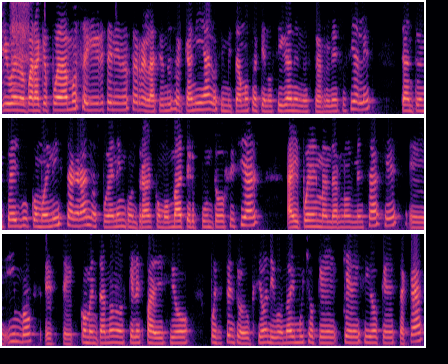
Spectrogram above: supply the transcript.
y bueno, para que podamos seguir teniendo esta relación de cercanía, los invitamos a que nos sigan en nuestras redes sociales, tanto en Facebook como en Instagram, nos pueden encontrar como mater.oficial. Ahí pueden mandarnos mensajes, eh, inbox, este, comentándonos qué les pareció pues esta introducción. Digo, no hay mucho que, que decir o que destacar.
